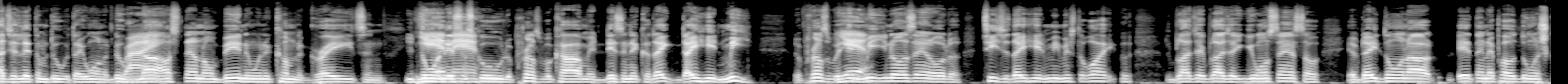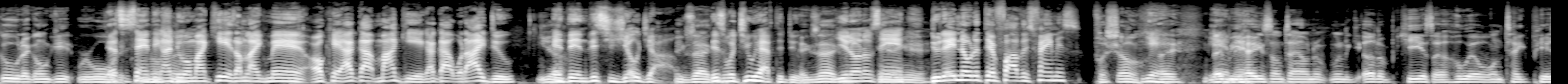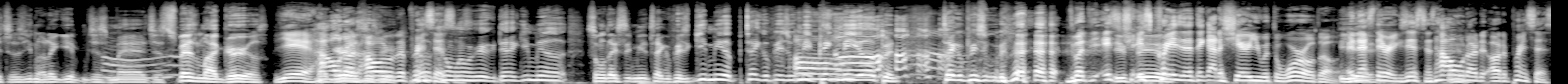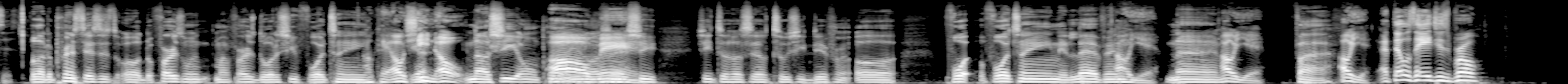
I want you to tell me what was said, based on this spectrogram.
I just let them do what they want to do. Right. Nah, I'll stand on business when it come to grades and you Yeah, doing this in school. The principal called me this and that because they they hit me. The principal Yeah. hit me, you know what I'm saying? Or the teachers, they hit me, Mr. White, uh, blah, blah, blah, you get what I'm saying? So if they doing all everything they supposed to do in school, they going to get rewarded. That's the same you know thing I do with my kids. I'm like, man, okay, I got my gig, I got what I do, Yeah. and then this is your job. Exactly. This is what you have to do. Exactly. You know what I'm saying? Yeah, yeah. Do they know that their father's famous? For sure. Yeah. They, they be man. hating sometimes when, the other kids or whoever want to take pictures. You know, they get just mad, just especially my girls. Yeah. My How old are, how old are the "Oh, princesses? come over here, Dad. Give me a. Soon they see me take a picture, give me a take a picture with me, pick me up, and take a picture. with me. But it's it's me? crazy that they got to share you with the world though, and that's their existence. How old are the, are the princesses? Uh, the princesses, uh, the first one, my first daughter, she 14. Okay. Oh, she Yeah. know. No, she on point. Oh, you know what I'm saying? man. She she to herself too. She different. Uh, four, 14, 11. Oh, yeah. 9, Oh yeah. 5. Oh yeah. At those ages, bro,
